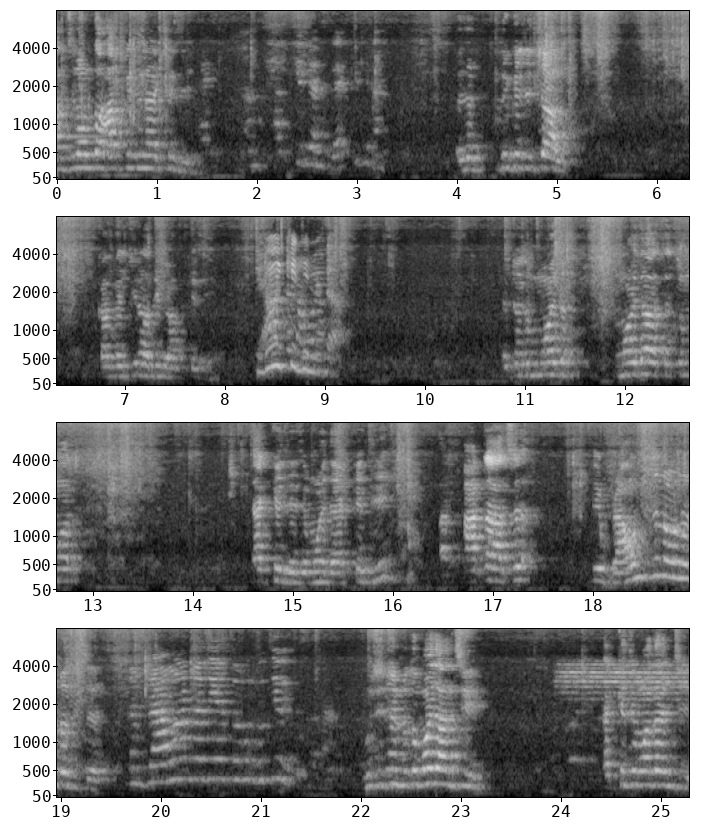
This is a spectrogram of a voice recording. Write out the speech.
আনছিলাম তো। হাফ কেজি না এক কেজি। এই যে দুই কেজি চাল। কালকে দিবে হাফ কেজি। দুই কেজি না? এটা হচ্ছে ময়দা। ময়দা আছে তোমার এক কেজি আছে ময়দা এক কেজি। আর আটা আছে এই ব্রাউন দিছে না অন্যটা দিছে? না, ব্রাউন আটা দিয়ে তো লুচি হইতেছে না। রুচির জন্য তো ময়দা আনছি। এক কেজি ময়দা আনছি।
